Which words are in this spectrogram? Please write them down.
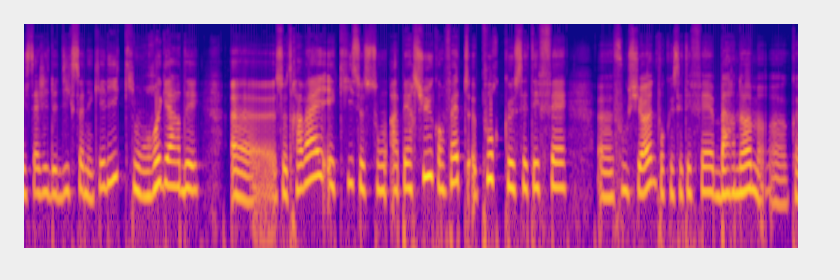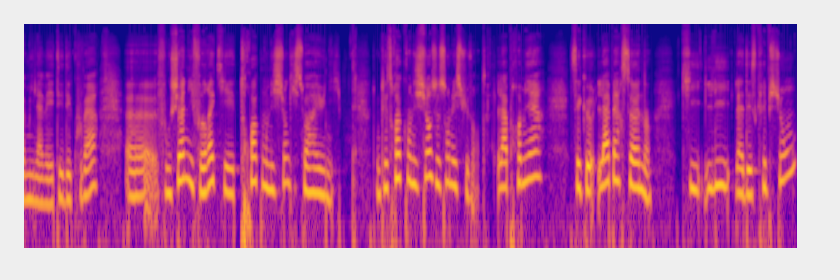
Il s'agit de Dixon et Kelly qui ont regardé euh, ce travail et qui se sont aperçus qu'en fait, pour que cet effet euh, fonctionne, pour que cet effet Barnum, comme il avait été découvert, fonctionne, il faudrait qu'il y ait trois conditions qui soient réunies. Donc les trois conditions, ce sont les suivantes. La première, c'est que la personne qui lit la description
